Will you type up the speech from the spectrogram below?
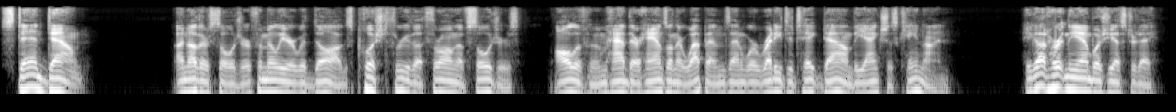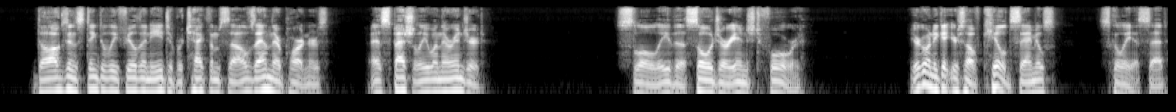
Stand down! Another soldier, familiar with dogs, pushed through the throng of soldiers, all of whom had their hands on their weapons and were ready to take down the anxious canine. He got hurt in the ambush yesterday. Dogs instinctively feel the need to protect themselves and their partners, especially when they're injured. Slowly, the soldier inched forward, you're going to get yourself killed, Samuels, Scalia said.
